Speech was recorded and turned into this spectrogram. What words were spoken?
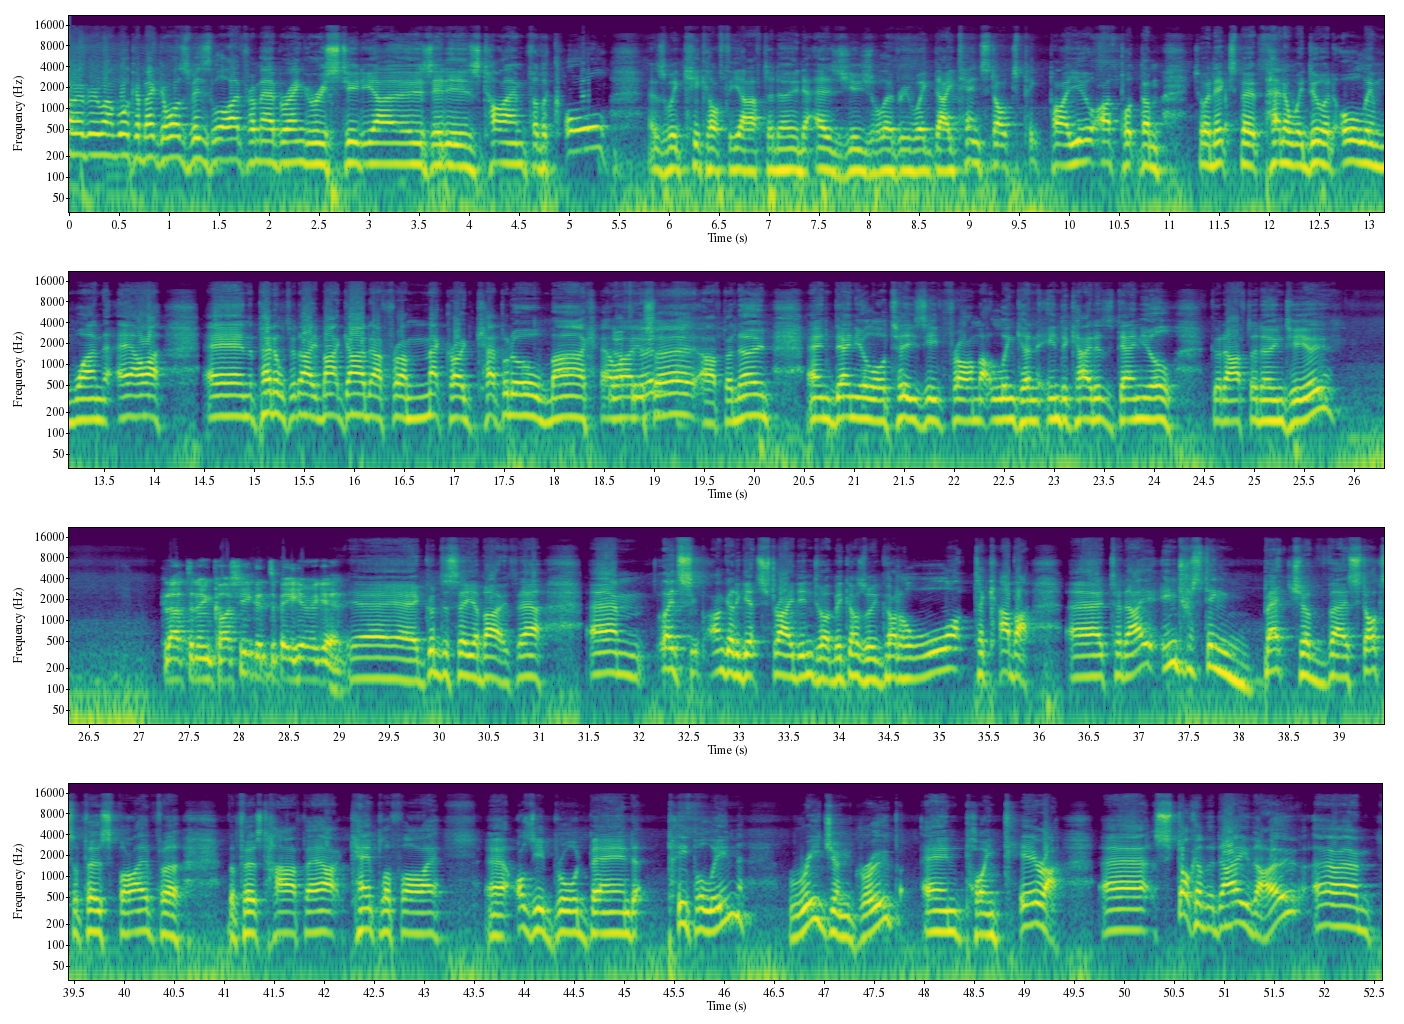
Hello, everyone. Welcome back to Ausbiz Live from our Barangaroo studios. It is time for the call as we kick off the afternoon, as usual, every weekday. 10 stocks picked by you. I put them to an expert panel. We do it all in one hour. And the panel today, Mark Gardner from Maqro Capital. Mark, how are you, sir? Afternoon. And Daniel Ortisi from Lincoln Indicators. Daniel, good afternoon to you. Good afternoon, Koshi. Good to be here again. Yeah, yeah, good to see you both. Now, um, let's. I'm going to get straight into it because we've got a lot to cover uh, today. Interesting batch of uh, stocks. The first five for the first half hour. Camplify, uh, Aussie Broadband, PeopleIn, Region Group, and Pointerra. Uh, stock of the day, though. Um,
